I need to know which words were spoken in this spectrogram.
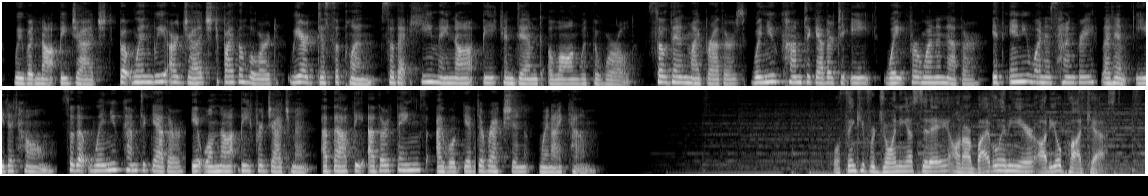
we would not be judged. But when we are judged by the Lord, we are disciplined so that he may not be condemned along with the world. So then, my brothers, when you come together to eat, wait for one another. If anyone is hungry, let him eat at home, so that when you come together, it will not be for judgment. About the other things, I will give direction when I come. Well, thank you for joining us today on our Bible in a Year audio podcast.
